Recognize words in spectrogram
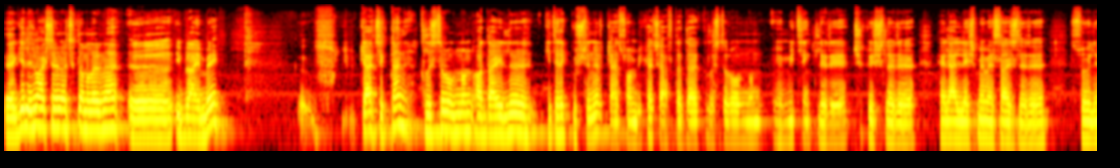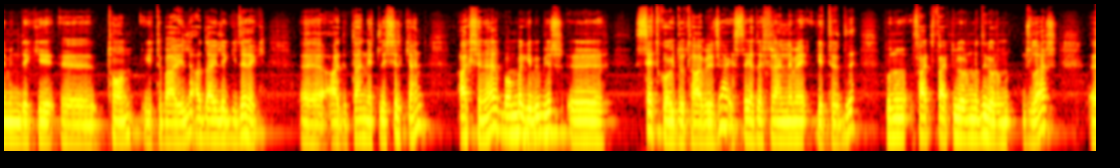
E, gelelim Akşener'in açıklamalarına e, İbrahim Bey gerçekten Kılıçdaroğlu'nun adaylığı giderek güçlenirken son birkaç haftada Kılıçdaroğlu'nun e, mitingleri, çıkışları, helalleşme mesajları, söylemindeki e, ton itibariyle adaylığı giderek e, adeta netleşirken Akşener bomba gibi bir e, set koydu tabiri caizse ya da frenleme getirdi. Bunu farklı farklı yorumladı yorumcular. E,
